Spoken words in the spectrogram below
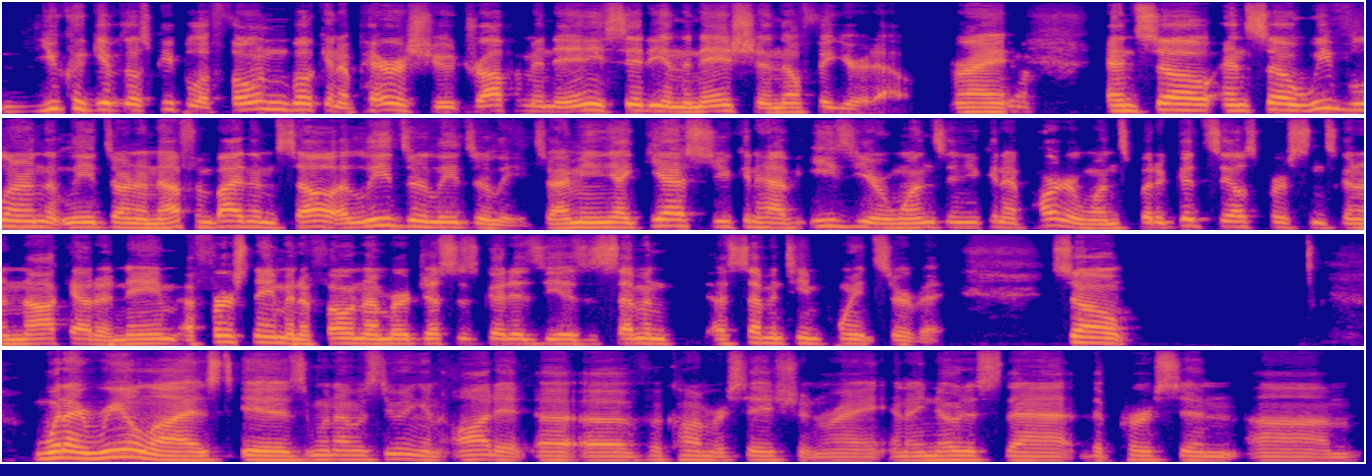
you could give those people a phone book and a parachute drop them into any city in the nation they'll figure it out right Yeah. and so and so we've learned that leads aren't enough and by themselves leads are leads are leads i mean like yes you can have easier ones and you can have harder ones but a good salesperson's going to knock out a name a first name and a phone number just as good as he is a seven a 17 point survey so what I realized is when I was doing an audit uh, of a conversation, right, and I noticed that the person, um,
